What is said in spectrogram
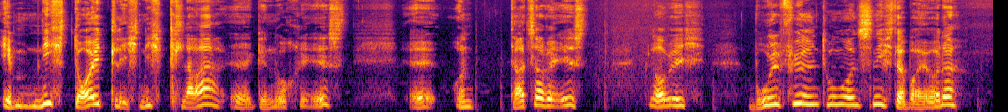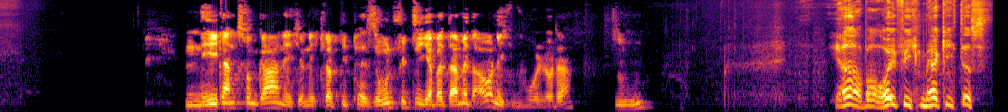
eben nicht deutlich, nicht klar äh, genug ist. Äh, und Tatsache ist, glaube ich, wohlfühlen tun wir uns nicht dabei, oder? Nee, ganz und gar nicht. Und ich glaube, die Person fühlt sich aber damit auch nicht wohl, oder? Mhm. Ja, aber häufig merke ich, dass,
